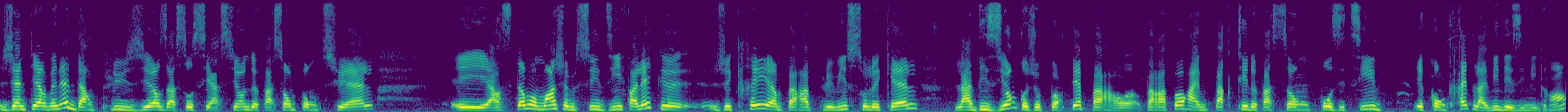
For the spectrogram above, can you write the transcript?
j'intervenais dans plusieurs associations de façon ponctuelle. Et à ce moment, je me suis dit, il fallait que je crée un parapluie sous lequel la vision que je portais par, par rapport à impacter de façon positive et concrète la vie des immigrants,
